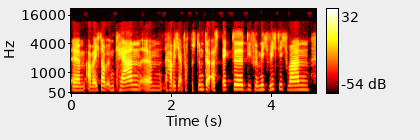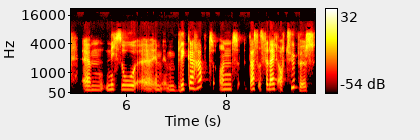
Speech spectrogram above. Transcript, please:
Ähm, aber ich glaube, im Kern ähm, habe ich einfach bestimmte Aspekte, die für mich wichtig waren, ähm, nicht so äh, im, im, Blick gehabt. Und das ist vielleicht auch typisch.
